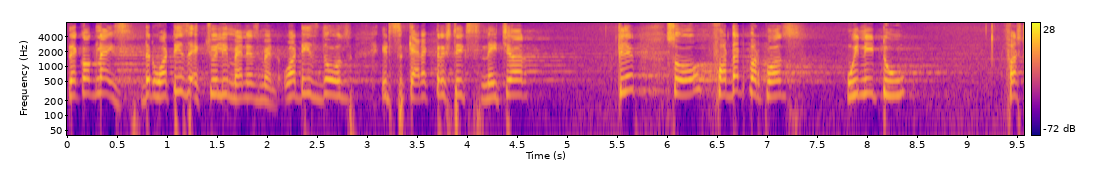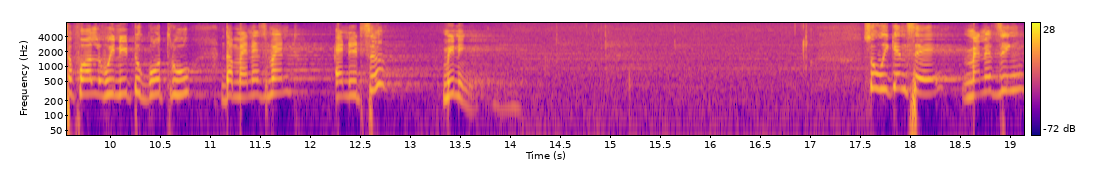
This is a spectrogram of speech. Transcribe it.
recognize that what is actually management what is those its characteristics nature clear? So for that purpose we need to first of all we need to go through the management and its meaning. So we can say managing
